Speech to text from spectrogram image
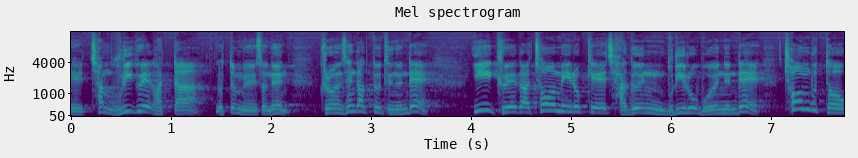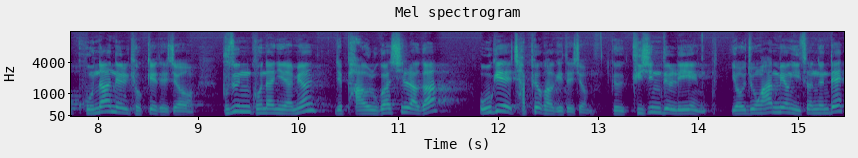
예, 참 우리 교회 같다. 어떤 면에서는 그런 생각도 드는데 이 교회가 처음에 이렇게 작은 무리로 모였는데 처음부터 고난을 겪게 되죠. 무슨 고난이냐면 이제 바울과 신라가 옥에 잡혀가게 되죠. 그 귀신 들린 여종 한 명이 있었는데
